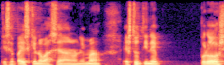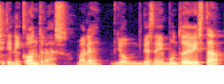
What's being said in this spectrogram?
que sepáis que no va a ser anónima. Esto tiene pros y tiene contras, ¿vale? Yo, desde mi punto de vista,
